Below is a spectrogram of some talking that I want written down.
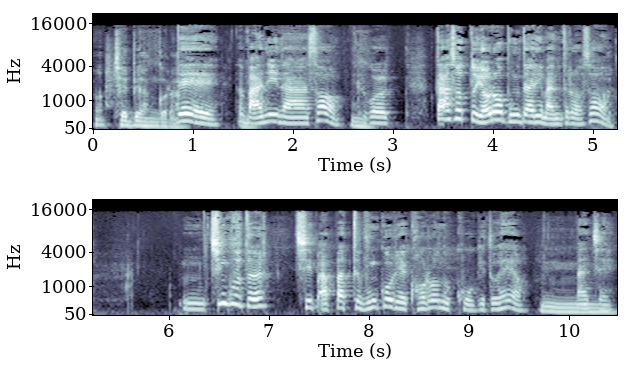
어? 재배한 거라. 네. 음. 많이 나서 그걸 따서 또 여러 봉다리 만들어서 음, 친구들 집 아파트 문고리에 걸어 놓고 오기도 해요. 음. 낮에.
